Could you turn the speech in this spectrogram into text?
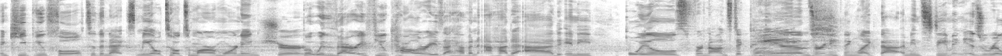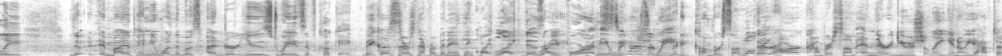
and keep you full to the next meal till tomorrow morning. Sure. But with very few calories, I haven't had to add any oils for nonstick pans or anything like that. I mean, steaming is really, the, in my opinion, one of the most underused ways of cooking. Because there's never been anything quite like this Right, before. I mean, steamers are pretty cumbersome. Well, they They're- cumbersome, and they're usually, you know, you have to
